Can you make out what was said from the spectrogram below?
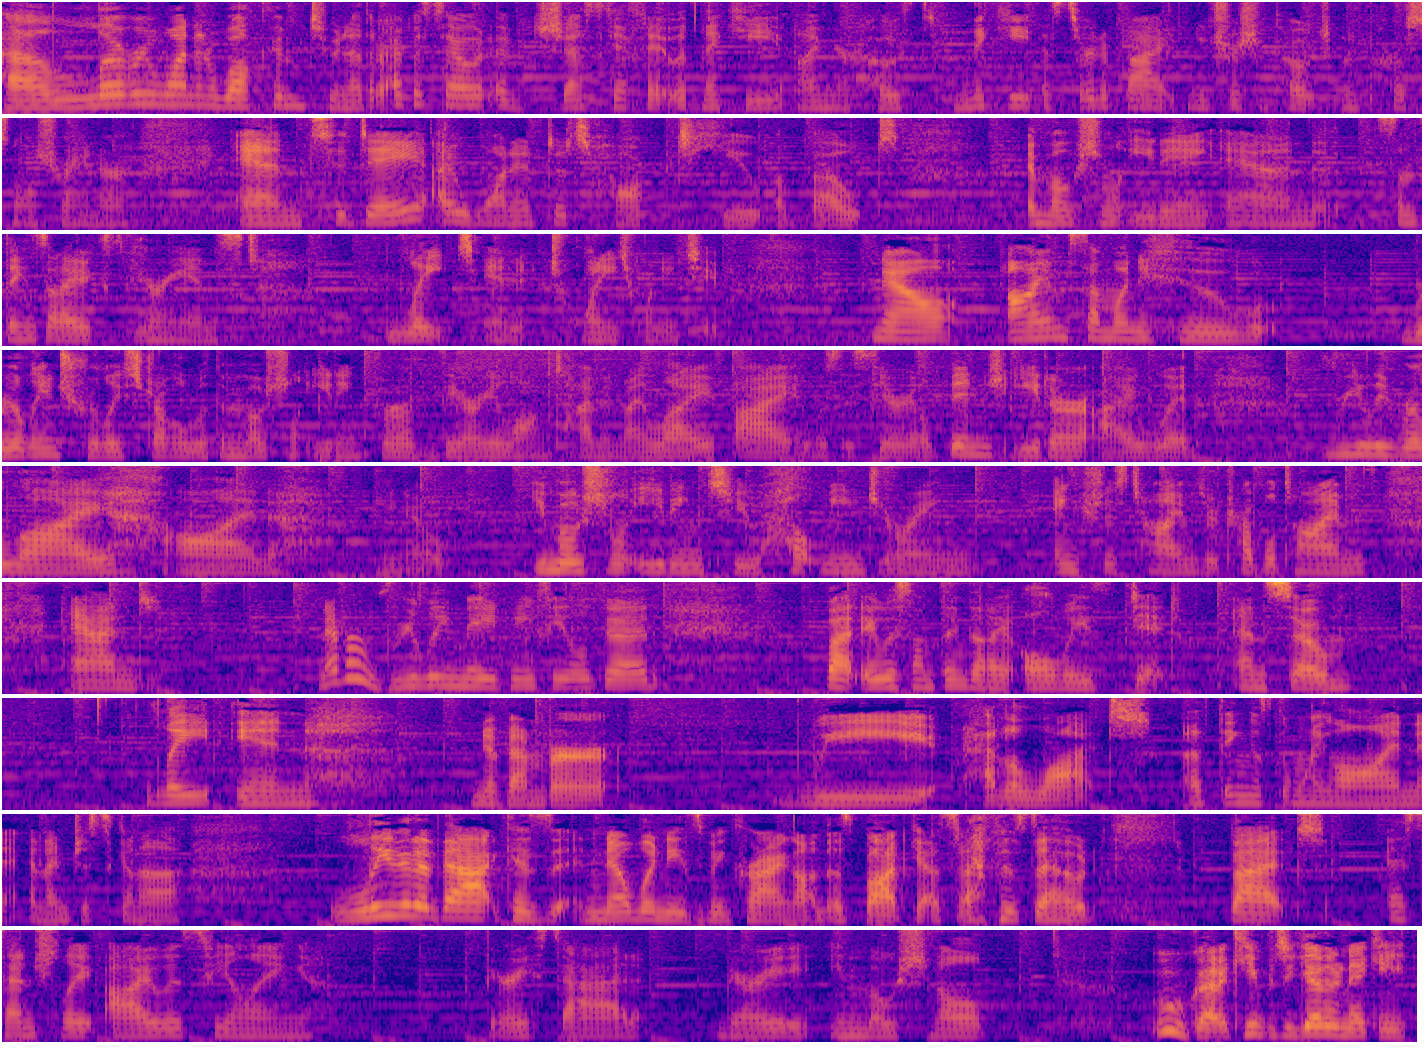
Hello, everyone, and welcome to another episode of Just Get Fit with Nikki. I'm your host, Nikki, a certified nutrition coach and personal trainer. And today I wanted to talk to you about emotional eating and some things that I experienced late in 2022. Now, I'm someone who really and truly struggled with emotional eating for a very long time in my life. I was a serial binge eater. I would really rely on, you know, emotional eating to help me during anxious times or troubled times and never really made me feel good, but it was something that I always did. And so late in November, we had a lot of things going on, and I'm just gonna leave it at that because no one needs me crying on this podcast episode. But essentially, I was feeling very sad, very emotional. Ooh, gotta keep it together, Nikki.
